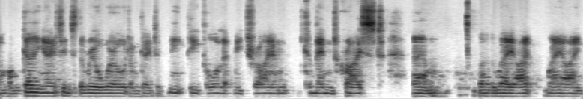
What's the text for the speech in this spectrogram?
I'm going out into the real world. I'm going to meet people. Let me try and commend Christ um, by the way I way I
